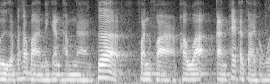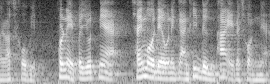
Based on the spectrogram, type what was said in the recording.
มือกับรัฐบาลในการทำงาน เพื่อฟันฝ่าภาวะการแพร่กระจายของไวรัสโควิดพลเอกประยุทธ์เนี่ยใช้โมเดลในการที่ดึงภาคเอกชนเนี่ย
